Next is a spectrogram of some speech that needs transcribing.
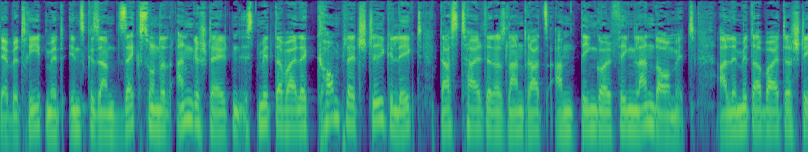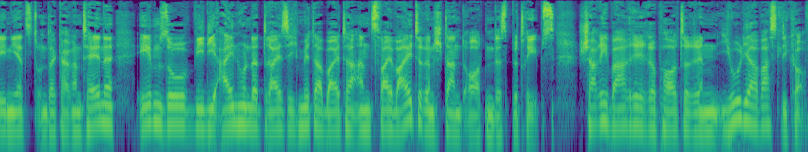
Der Betrieb mit insgesamt 600 Angestellten ist mittlerweile komplett stillgelegt. Das teilte das Landratsamt Dingolfing-Landau mit. Alle Mitarbeiter stehen jetzt unter Quarantäne, ebenso wie die 130 Mitarbeiter an zwei weiteren Standorten des Betriebs. Charivari-Reporterin Julia Waslikow.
